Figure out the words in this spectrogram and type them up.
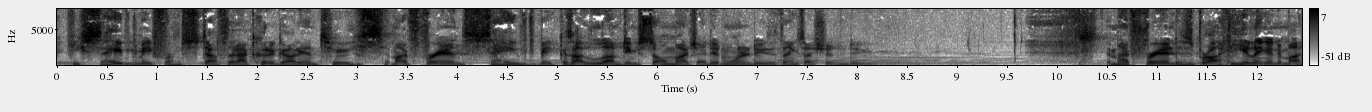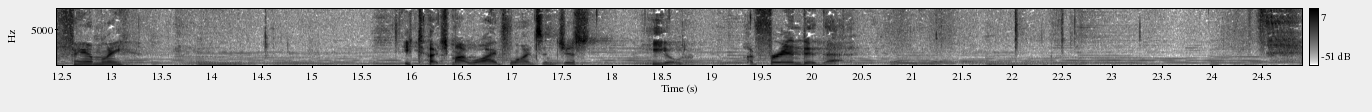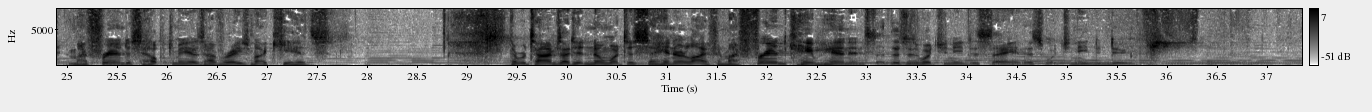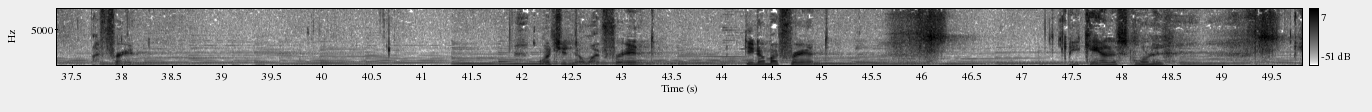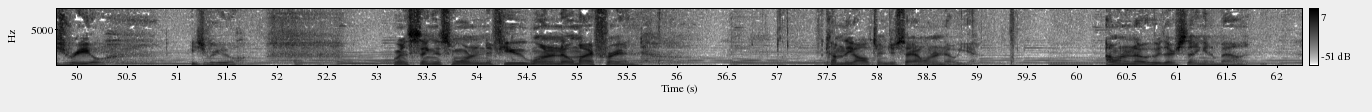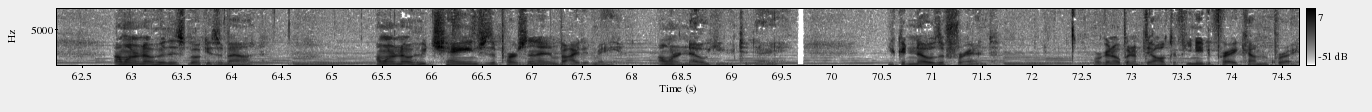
he saved me from stuff that I could have got into. He, my friend saved me because I loved him so much I didn't want to do the things I shouldn't do. And my friend has brought healing into my family. He touched my wife once and just healed her. My friend did that. And my friend has helped me as I've raised my kids. There were times I didn't know what to say in her life, and my friend came in and said, This is what you need to say, and this is what you need to do. My friend. I want you to know my friend. Do you know my friend? You can this morning. He's real. He's real. We're going to sing this morning. If you want to know my friend, come to the altar and just say, I want to know you. I want to know who they're singing about. I want to know who this book is about. I want to know who changed the person that invited me. I want to know you today. You can know the friend. We're going to open up the altar. If you need to pray, come and pray.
